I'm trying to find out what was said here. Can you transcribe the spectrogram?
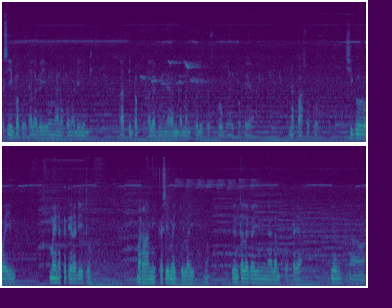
Kasi iba po talaga yung ano ko nadinig at iba po talaga yung naramdaman ko dito sa kubo na ito kaya pinapasok ko. Siguro ay may nakatira dito. Marami kasi may tulay no? yun talaga yung inalam ko kaya yun ah,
